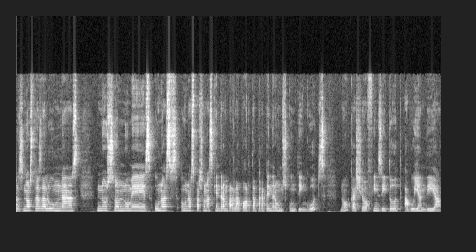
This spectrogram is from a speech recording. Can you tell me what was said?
els nostres alumnes no són només unes, unes persones que entren per la porta per aprendre uns continguts, no? que això fins i tot avui en dia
